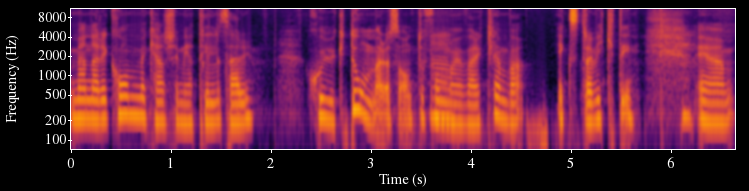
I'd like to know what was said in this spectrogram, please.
men när det kommer kanske mer till så här, sjukdomar och sånt, då får mm. man ju verkligen vara extra viktig. Mm. Ehm,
